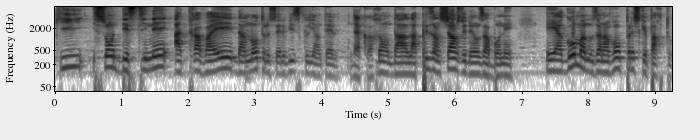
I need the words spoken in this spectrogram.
qui sont destinés à travailler dans notre service clientèle. D'accord. Donc, dans la prise en charge de nos abonnés. Et à Goma, nous en avons presque partout.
